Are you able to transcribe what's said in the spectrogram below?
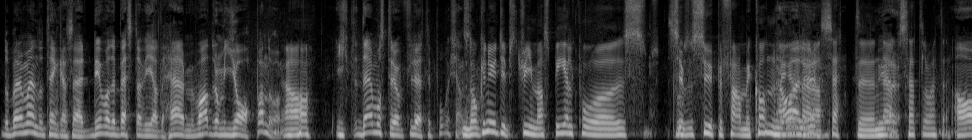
då börjar man ändå tänka så här, det var det bästa vi hade här, men vad hade de i Japan då? Ja, Gick det, där måste det ha flötit på känns men det de kunde ju typ streama spel på, s- på Sup- Super Famicom med Ja, eller den hur? där set, uh, navset eller vad det. Ja,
